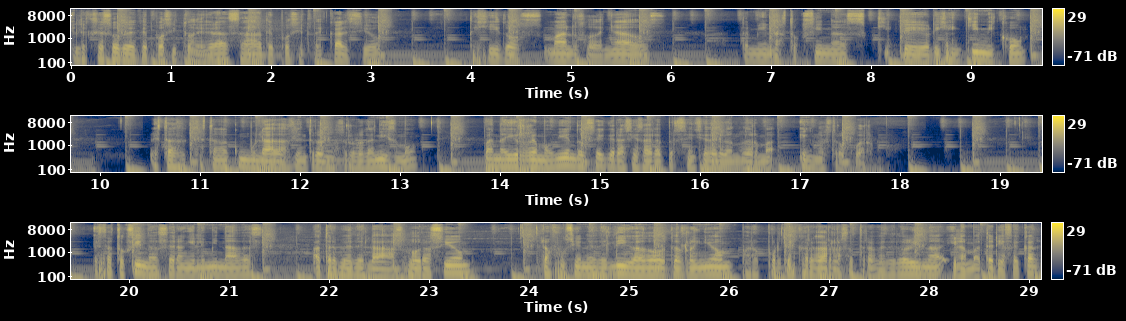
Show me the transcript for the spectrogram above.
el exceso de depósitos de grasa, depósitos de calcio, tejidos malos o dañados, también las toxinas de origen químico, estas que están acumuladas dentro de nuestro organismo van a ir removiéndose gracias a la presencia del ganoderma en nuestro cuerpo. Estas toxinas serán eliminadas a través de la sudoración, las funciones del hígado, del riñón, para poder descargarlas a través de la orina y la materia fecal.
